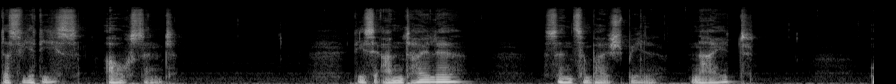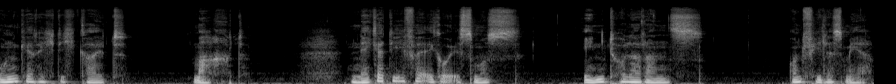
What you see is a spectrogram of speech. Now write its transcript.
dass wir dies auch sind. Diese Anteile sind zum Beispiel Neid, Ungerechtigkeit, Macht, negativer Egoismus, Intoleranz und vieles mehr.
